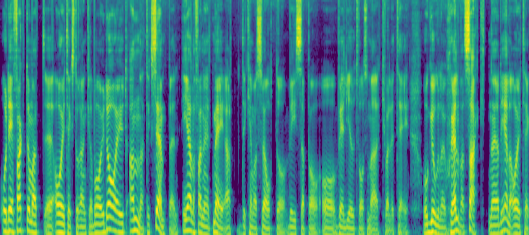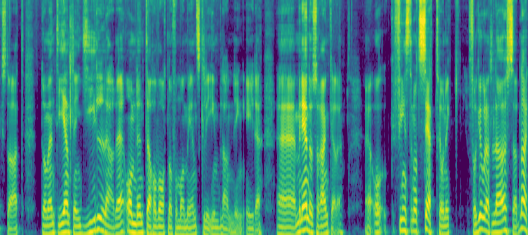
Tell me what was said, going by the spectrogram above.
Och det faktum att eh, AI-texter rankar bra idag är ju ett annat exempel, i alla fall enligt mig, att det kan vara svårt att visa på och välja ut vad som är kvalitet. Och Google har själva sagt när det gäller AI-texter att de inte egentligen gillar det om det inte har varit någon form av mänsklig inblandning i det. Eh, men ändå så rankar det. Eh, och finns det något sätt tror ni för Google att lösa den här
